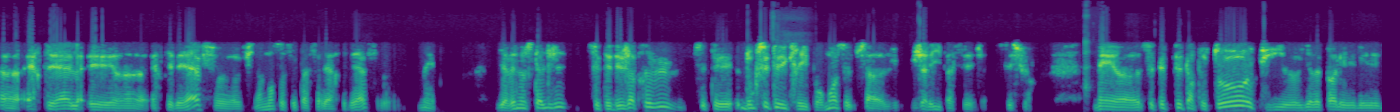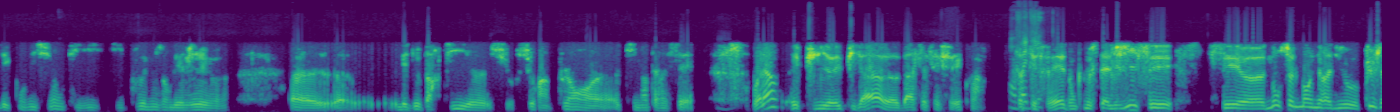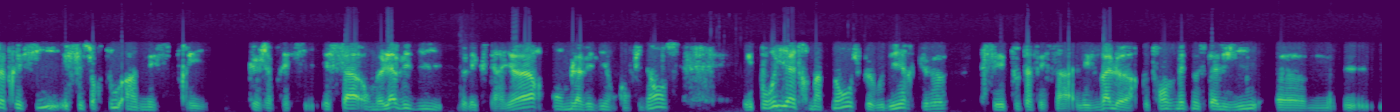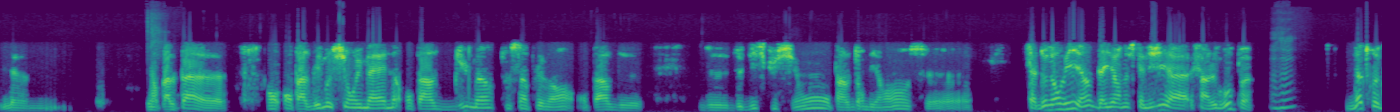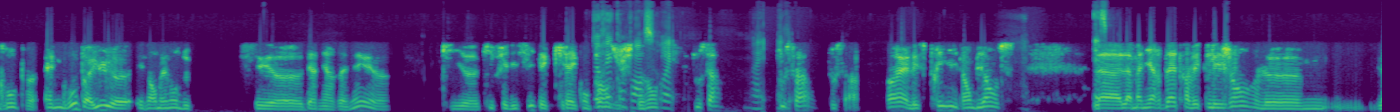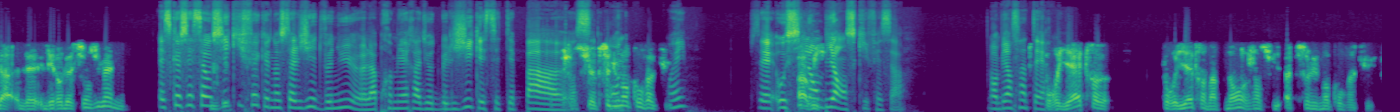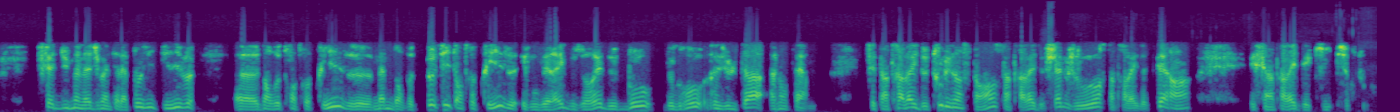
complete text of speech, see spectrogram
euh, RTL et RTBF, finalement ça s'est passé à la RTBF, mais il y avait nostalgie. C'était déjà prévu. C'était donc c'était écrit pour moi. Ça, j'allais y passer, c'est sûr. Mais c'était peut-être un peu tôt et puis il n'y avait pas les, les, les conditions qui, qui, pouvaient nous engager euh, les deux parties euh, sur sur un plan euh, qui m'intéressait. Voilà. Et puis et puis là, bah ça s'est fait quoi. ça s'est fait. Donc nostalgie, c'est c'est non seulement une radio que j'apprécie, et c'est surtout un esprit que j'apprécie. Et ça, on me l'avait dit de l'extérieur, on me l'avait dit en confidence. Et pour y être maintenant, je peux vous dire que c'est tout à fait ça. Les valeurs que transmet Nostalgie, euh, le, et on parle pas, euh, on, parle d'émotions humaines, on parle d'humain tout simplement, on parle de, de, de discussion, on parle d'ambiance. Euh, ça donne envie. Hein. D'ailleurs, Nostalgie, enfin le groupe, mm-hmm. notre groupe, N Group a eu euh, énormément de ces dernières années qui, qui félicitent et qui récompensent justement tout ça, tout ça, tout ça. Ouais, l'esprit, l'ambiance. La, la, manière d'être avec les gens, le, la, les relations humaines. Est-ce que c'est ça aussi qui fait que Nostalgie est devenue euh, la première radio de Belgique et c'était pas. Euh, J'en suis absolument convaincu. Oui. C'est aussi ah l'ambiance qui fait ça. L'ambiance interne. Pour y être, pour y être maintenant, j'en suis absolument convaincu. Faites du management à la positive euh, dans votre entreprise, même dans votre petite entreprise, et vous verrez que vous aurez de beaux, de gros résultats à long terme. C'est un travail de tous les instants, c'est un travail de chaque jour, c'est un travail de terrain, et c'est un travail d'équipe surtout.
